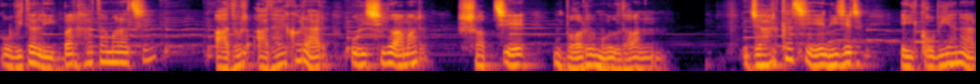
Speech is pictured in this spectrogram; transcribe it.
কবিতা লিখবার হাত আমার আছে, আদর আদায় করার ওই ছিল আমার সবচেয়ে বড় মূলধন। যার কাছে নিজের এই কবিয়ানার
